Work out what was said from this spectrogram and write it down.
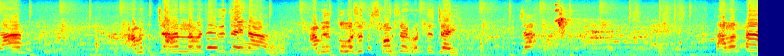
জান, আমি তো জাহান নামে যেতে চাই না। আমি তো তোমার সাথে সংসার করতে চাই। যা আমার না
